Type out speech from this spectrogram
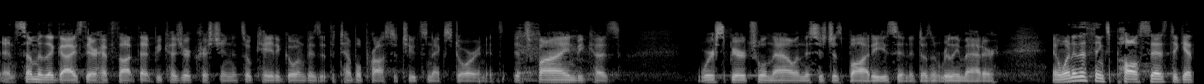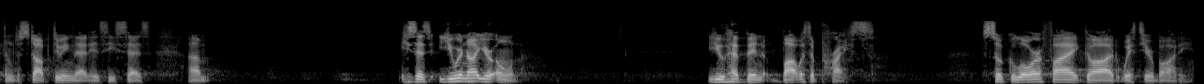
And some of the guys there have thought that because you're a Christian, it's okay to go and visit the temple prostitutes next door, and it's, it's fine because we're spiritual now and this is just bodies and it doesn't really matter. And one of the things Paul says to get them to stop doing that is he says, um, he says, You are not your own. You have been bought with a price. So glorify God with your body.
